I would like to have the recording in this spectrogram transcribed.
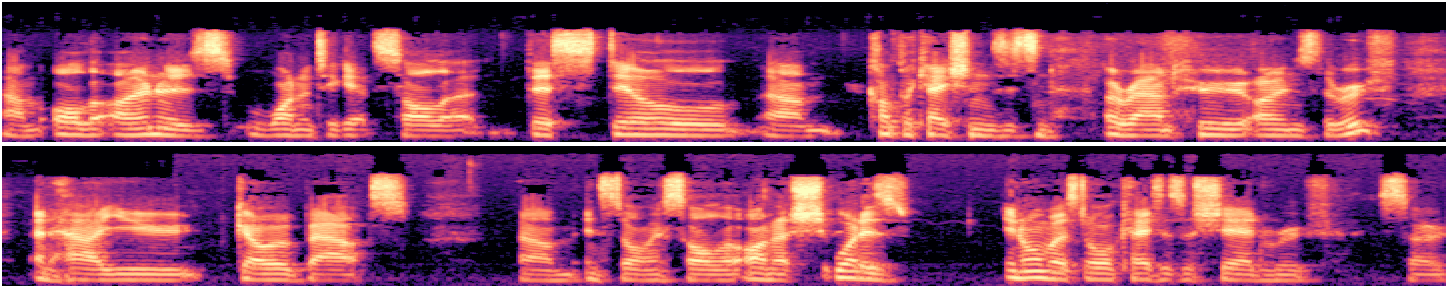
um, all the owners wanted to get solar, there's still um, complications around who owns the roof and how you go about installing solar on a sh- what is, in almost all cases, a shared roof. So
